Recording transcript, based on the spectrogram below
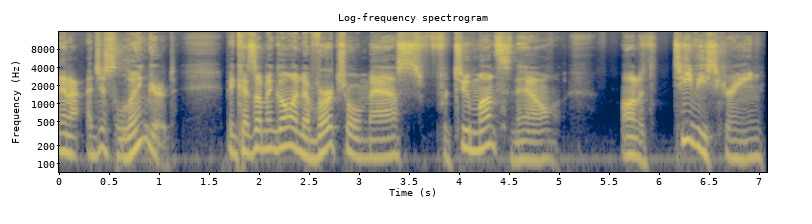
and I, I, just lingered because I've been going to virtual mass for two months now on a TV screen,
